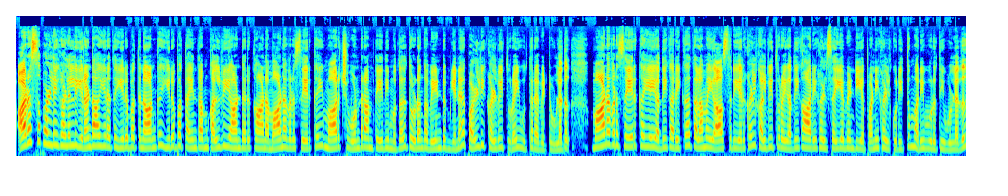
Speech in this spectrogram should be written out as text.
அரசு பள்ளிகளில் இரண்டாயிரத்து இருபத்தி நான்கு இருபத்தைந்தாம் கல்வியாண்டிற்கான மாணவர் சேர்க்கை மார்ச் ஒன்றாம் தேதி முதல் தொடங்க வேண்டும் என பள்ளிக் கல்வித்துறை உத்தரவிட்டுள்ளது. மாணவர் சேர்க்கையை அதிகரிக்க தலைமை ஆசிரியர்கள் கல்வித்துறை அதிகாரிகள் செய்ய வேண்டிய பணிகள் குறித்தும் அறிவுறுத்தியுள்ளது.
